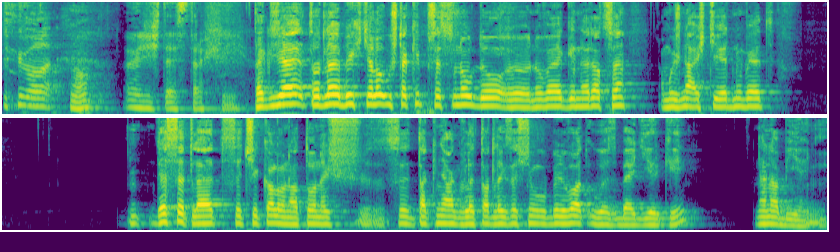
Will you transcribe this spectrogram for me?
Ty vole. No. Ježíš, to je strašný. Takže tohle bych chtělo už taky přesunout do uh, nové generace a možná ještě jednu věc. Deset let se čekalo na to, než se tak nějak v letadlech začnou objevovat USB dírky na nabíjení.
